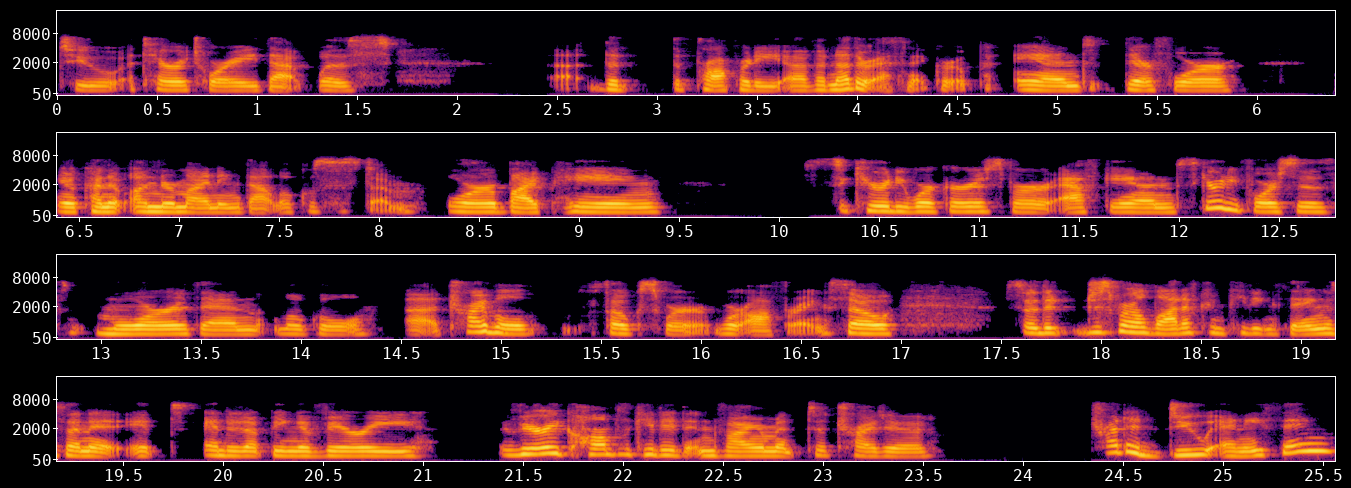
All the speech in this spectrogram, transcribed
to a territory that was uh, the the property of another ethnic group, and therefore, you know, kind of undermining that local system, or by paying security workers for Afghan security forces more than local uh, tribal folks were were offering. So, so there just were a lot of competing things, and it it ended up being a very very complicated environment to try to try to do anything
